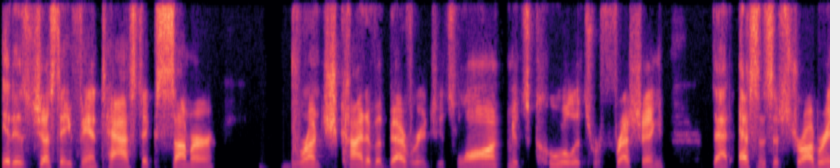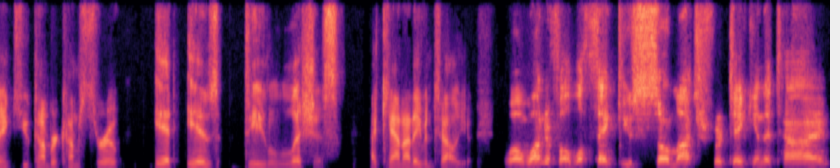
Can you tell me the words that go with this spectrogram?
It is just a fantastic summer brunch kind of a beverage. It's long, it's cool, it's refreshing. That essence of strawberry and cucumber comes through. It is delicious. I cannot even tell you. Well, wonderful. Well, thank you so much for taking the time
